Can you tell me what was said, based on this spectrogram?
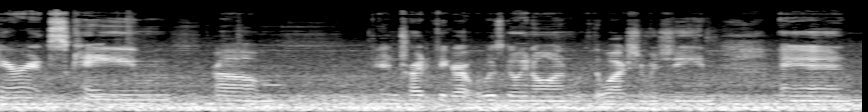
parents came um, and tried to figure out what was going on with the washing machine, and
